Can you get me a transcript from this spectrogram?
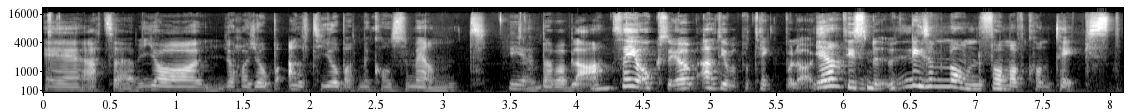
Eh, att så här, jag, jag har jobb, alltid jobbat med konsument, Ja. bla bla bla. Säger jag också, jag har alltid jobbat på techbolag. Ja, Tills nu. Liksom någon form av kontext.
